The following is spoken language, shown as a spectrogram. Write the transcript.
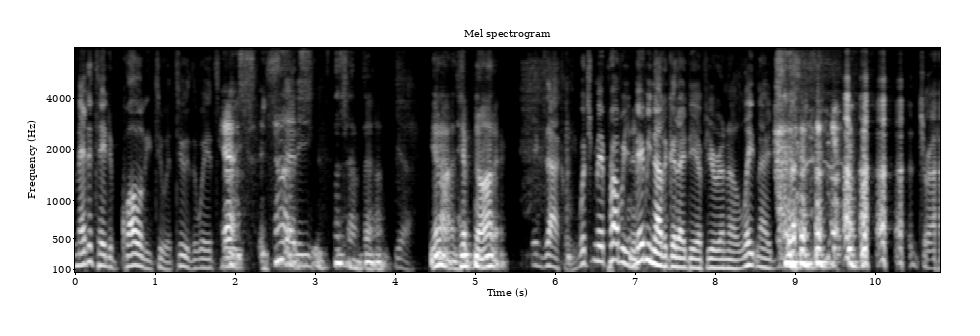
meditative quality to it too. The way it's very Yes, it steady. does. It does have that. Yeah. Yeah, hypnotic. Exactly. Which may probably maybe not a good idea if you're in a late night drive.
